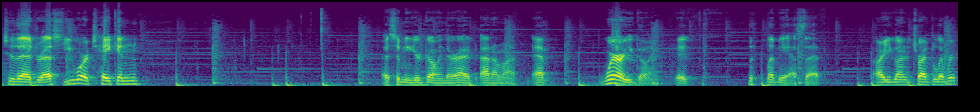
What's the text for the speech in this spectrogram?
to the address, you are taken. Assuming you're going there, I, I don't know. Um, where are you going? It, let me ask that. Are you going to try to deliver it?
